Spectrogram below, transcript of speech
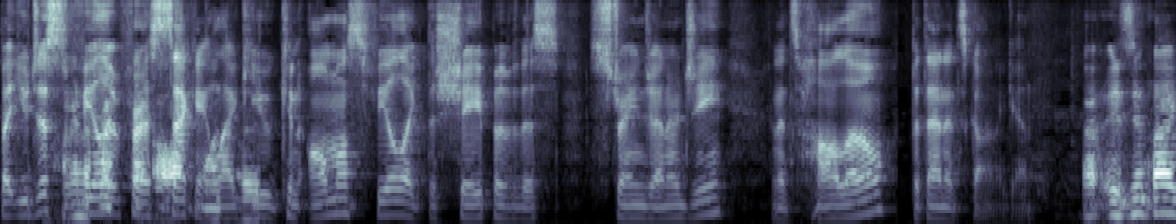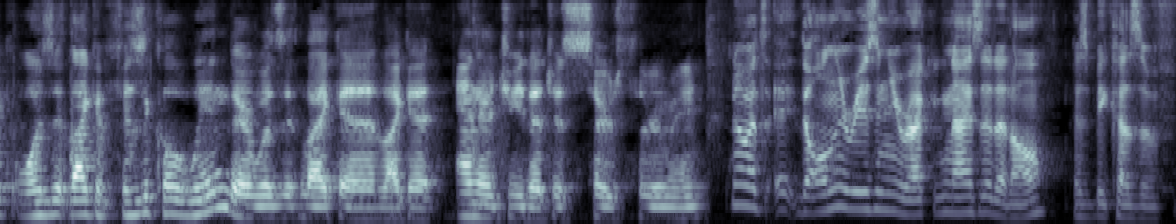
But you just feel it for a second, like you can almost feel like the shape of this strange energy, and it's hollow, but then it's gone again. Uh, is it like was it like a physical wind or was it like a like a energy that just surged through me? No, it's it, the only reason you recognize it at all is because of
